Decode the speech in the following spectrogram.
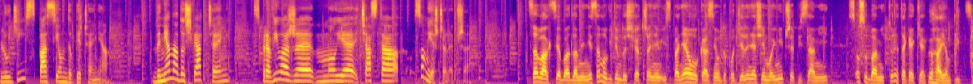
ludzi z pasją do pieczenia. Wymiana doświadczeń sprawiła, że moje ciasta są jeszcze lepsze. Cała akcja była dla mnie niesamowitym doświadczeniem i wspaniałą okazją do podzielenia się moimi przepisami z osobami, które tak jak ja kochają pizzę.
